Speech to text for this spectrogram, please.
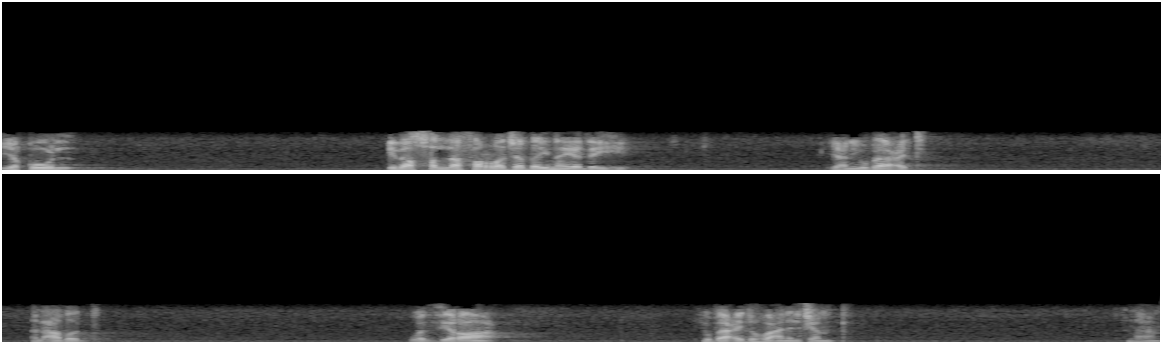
يقول إذا صلى فرج بين يديه يعني يباعد العضد والذراع يباعده عن الجنب. نعم.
